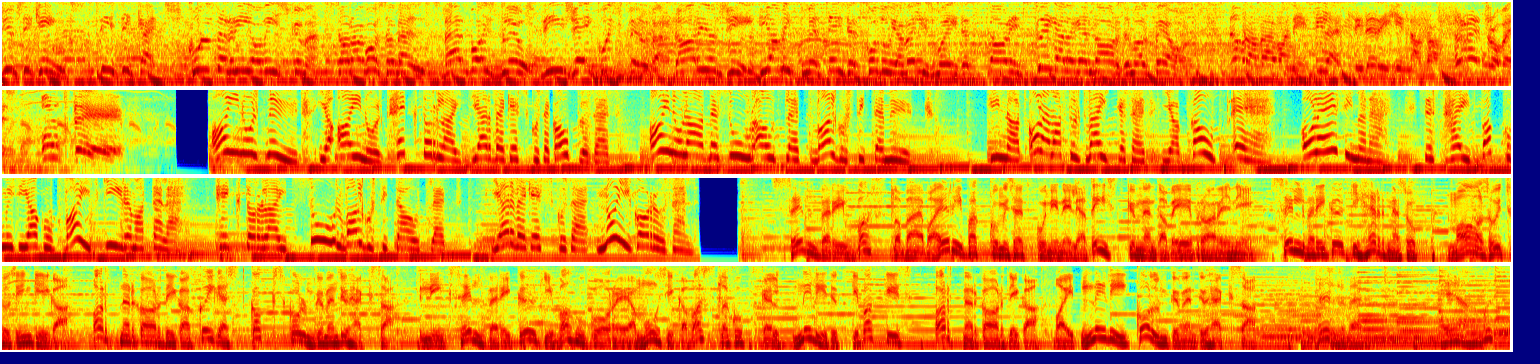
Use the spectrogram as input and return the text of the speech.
Gypsy Kings, Sissi Catch, Kuldne Trio viiskümmend, Saragossa bänd, Bad Boys Blue, DJ Quicksilver, Dario G ja mitmed teised kodu- ja välismaised staarid kõige legendaarsemal peol. sõbrapäevani piletid erihinnaga. retrovest.ee ainult nüüd ja ainult Hektor Light Järve keskuse kaupluses. ainulaadne suur outlet valgustite müük. hinnad olematult väikesed ja kaup ehe ole esimene, sest häid pakkumisi jagub vaid kiirematele. Hektor Light suur valgustite outlet Järve keskuse nullkorrusel Selveri vastlapäeva eripakkumised kuni neljateistkümnenda veebruarini. Selveri köögi hernesupp maasuitsusingiga, partnerkaardiga kõigest kaks kolmkümmend üheksa ning Selveri köögi vahukoore ja muusika vastlakukkel neli tükki pakis, partnerkaardiga vaid neli kolmkümmend üheksa. Selver, hea mõte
